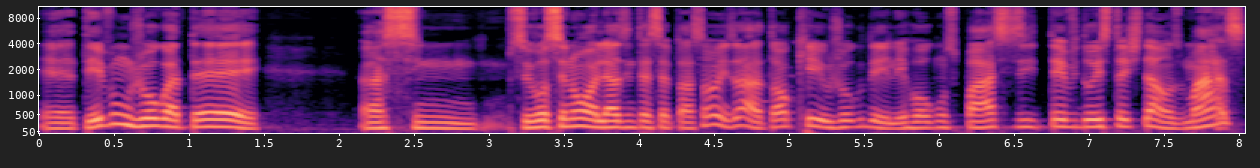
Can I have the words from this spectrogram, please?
É, teve um jogo até assim, se você não olhar as interceptações, ah, tá ok o jogo dele, errou alguns passes e teve dois touchdowns, mas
